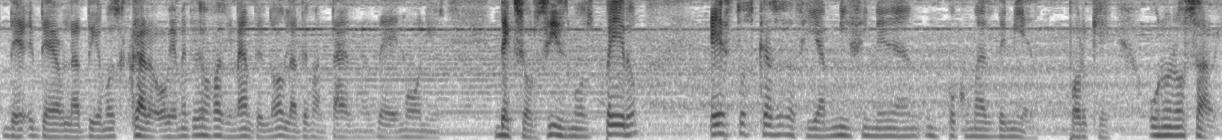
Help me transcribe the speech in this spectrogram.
De, hablar, digamos, claro, obviamente son fascinantes, ¿no? Hablar de fantasmas, de demonios, de exorcismos, pero estos casos así a mí sí me dan un poco más de miedo, porque uno no sabe,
